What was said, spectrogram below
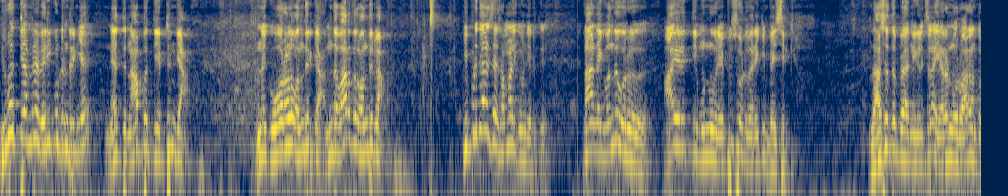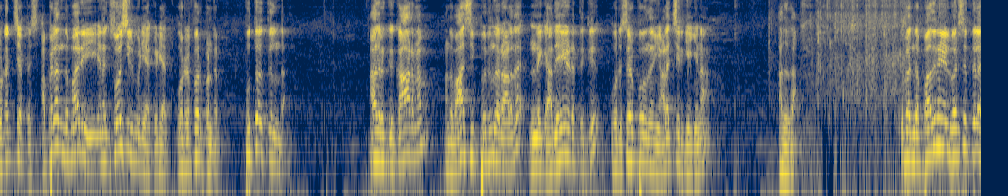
இருபத்தி ஆறு வெரி குட்ன்றீங்க நேற்று நாற்பத்தி எட்டுன்றான். இன்னைக்கு ஓரளவு வந்திருக்கான். இந்த வாரத்தில் வந்துருவான் இப்படிதான் சார் சமாளிக்க வேண்டியிருக்கு? நான் இன்னைக்கு வந்து ஒரு ஆயிரத்தி முந்நூறு எபிசோடு வரைக்கும் பேசியிருக்கேன். இந்த தப்ப நிகழ்ச்சியெலாம் இரநூறு வாரம் தொடர்ச்சியாக பேசு அப்பெல்லாம் இந்த மாதிரி எனக்கு சோசியல் மீடியா கிடையாது. ஒரு ரெஃபர் பண்ணுறேன் புத்தகத்தில் தான் அதற்கு காரணம் அந்த வாசிப்பு இருந்தனால தான் இன்னைக்கு அதே இடத்துக்கு ஒரு சிறப்பு வந்து நீங்கள் அழைச்சிருக்கீங்கன்னா அதுதான். இப்போ இந்த பதினேழு வருஷத்தில்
